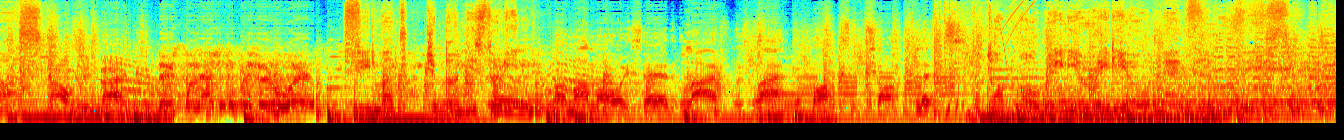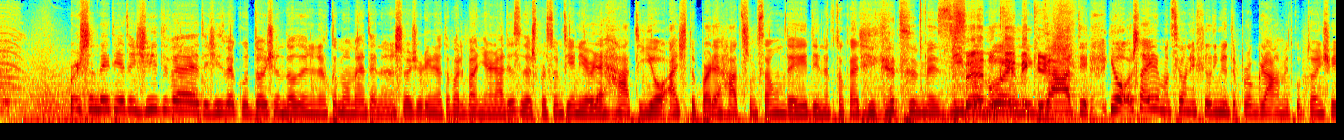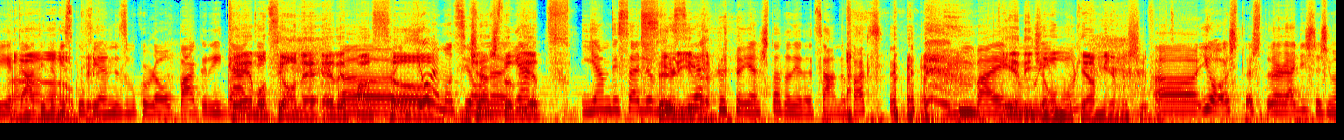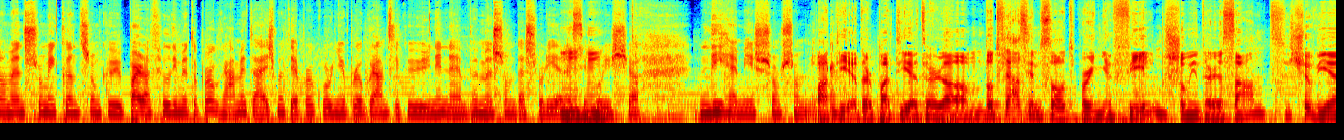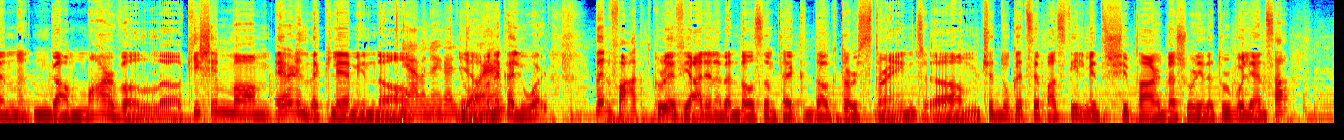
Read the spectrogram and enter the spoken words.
As I'll be back. Personazhet e preferuar. Filmat që bënë historinë. My mom always said life was like a box of chocolates. Top Albania Radio at the movies. Përshëndetje të gjithëve, të gjithëve kudo që ndodheni në këto momente nën shoqërinë e Top Albania Radios dhe shpresojmë të jeni rehat, jo aq të parehatshëm sa unë dhe Edi në këto karriget mezi po bëhemi gati. Jo, është ai emocioni i fillimit të programit, kupton që je ah, gati, lëviz okay. kufjen, zbukurohu pak, rri gati. Ke emocione edhe ah, pas uh, jo uh, emocione, 60 janë jan disa lëvizje, janë 70 e ca në fakt. Mbaj. Ti e di që unë nuk jam mirë me shifrat. Ë, uh, jo, është është realisht është një moment shumë i këndshëm ky para fillimit të programit, aq më tepër kur një program si ky yni ne e bëjmë me shumë dashuri dhe mm -hmm. sigurisht që Ndihemi shumë shumë mirë. Patjetër, patjetër. Um, do të flasim sot për një film shumë interesant që vjen nga Marvel. Kishim um, Erin dhe Klemin uh, javën e kaluar. Javën e kaluar. Dhe në fakt kryefjalën e vendosëm tek Doctor Strange, um, që duket se pas filmit shqiptar Dashuri dhe Turbulenca,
